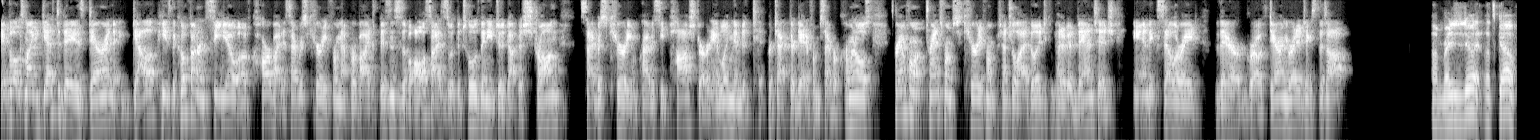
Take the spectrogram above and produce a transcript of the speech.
Hey, folks, my guest today is Darren Gallop. He's the co founder and CEO of Carbide, a cybersecurity firm that provides businesses of all sizes with the tools they need to adopt a strong cybersecurity and privacy posture, enabling them to t- protect their data from cyber criminals, transform, transform security from a potential liability to competitive advantage, and accelerate their growth. Darren, you ready to take us to the top? I'm ready to do it. Let's go.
